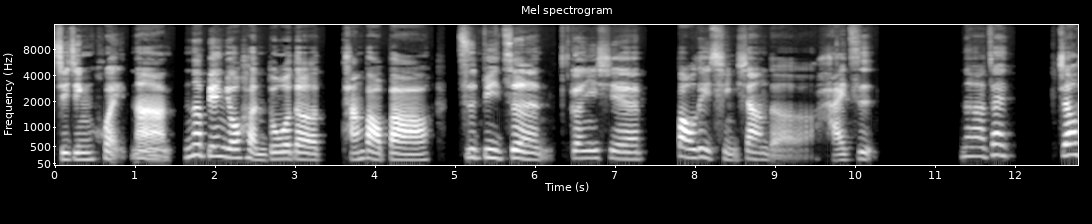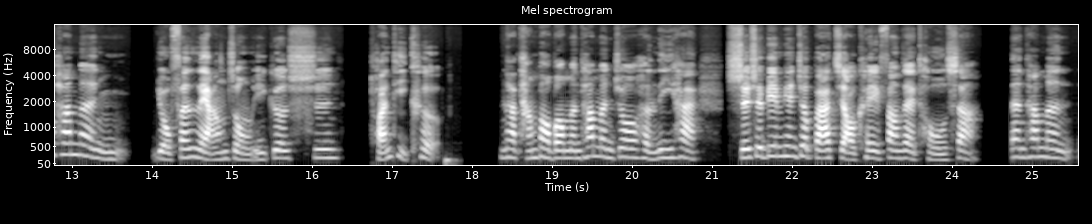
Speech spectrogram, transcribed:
基金会，那那边有很多的糖宝宝、自闭症跟一些暴力倾向的孩子。那在教他们有分两种，一个是团体课，那糖宝宝们他们就很厉害，随随便便就把脚可以放在头上。但他们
